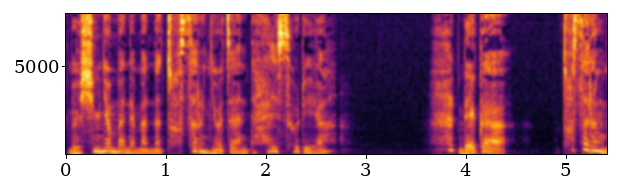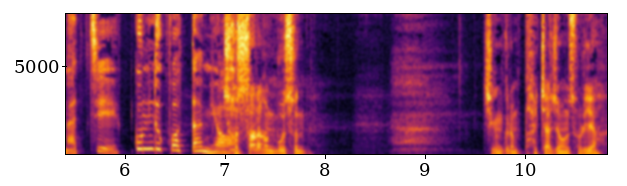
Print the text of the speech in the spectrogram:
몇십 년 만에 만난 첫사랑 여자한테 할 소리야? 내가 첫사랑 맞지? 꿈도 꿨다며. 첫사랑은 무슨? 지금 그런 팔자 좋은 소리야?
